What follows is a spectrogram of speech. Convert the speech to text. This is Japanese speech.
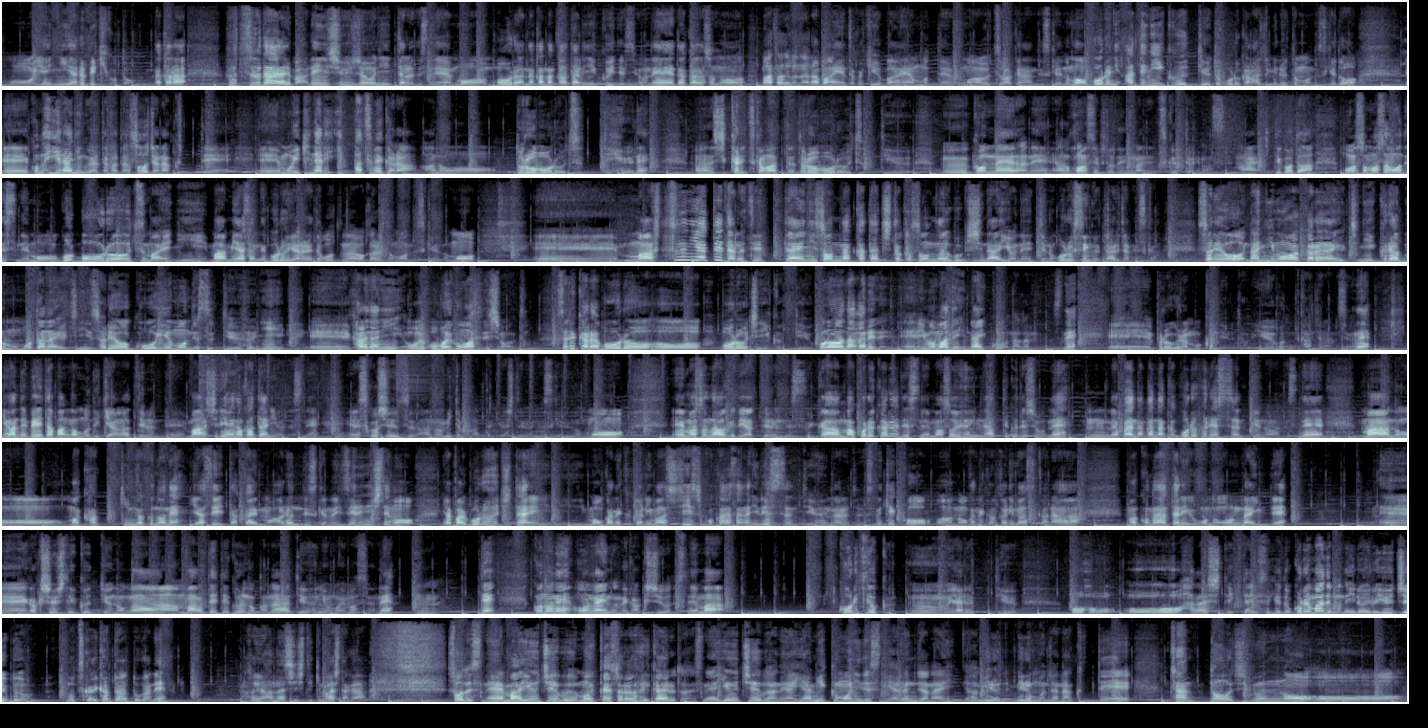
にやるべきこと。だから、普通であれば練習場に行ったらですね、もうボールはなかなか当たりにくいですよね。だからその、まあ例えば7番円とか9番円を持って、まあ打つわけなんですけれども、ボールに当てに行くっていうところから始めると思うんですけど、えー、この e ラーニングやった方はそうじゃなくって、えー、もういきなり一発目から、あのー、ドローボールを打つっていうね、あのしっかり捕まったドローボールを打つっていう、うこんなようなね、あのコンセプトで今ね、作っております。はい。っていうことは、もうそもそもですね、もうボールを打つ前に、まあ皆さんね、ゴルフやられたことことならわかると思うんですけれども、えー、まあ普通にやってたら絶対にそんな形とかそんな動きしないよねっていうのゴルフスイングってあるじゃないですか。それを何もわからないうちに、クラブも持たないうちに、それをこういうもんですっていうふうに、えー、体に覚え込ませてしまうと。それからボールを、ボールを打ちに行くっていう、この流れで、えー、今までにないこう流れですね、えー、プログラムを組んでいるという感じなんですよね。今ね、ベータ版がもう出来上がってるんで、まあ、知り合いの方にはですね、えー、少しずつ、あの、見てもらったりはしてるんですけれども、えー、まあ、そんなわけでやってるんですが、まあ、これからですね、まあ、そういう風になっていくでしょうね。うん、やっぱりなかなかゴルフレッスンっていうのはですね、まあ、あのまあ、金額のね、安い高いもあるんですけど、いずれにしても、やっぱりゴルフ自体もお金かかりますし、そこからさらにレッスンっていう風になるとですね、結構あのお金かかりますから、まあ、この辺りがこのオンラインで、えー、学習していくっていうのが、まあ、出てくるのかなっていうふうに思いますよね。うん。で、このね、オンラインのね、学習をですね、まあ、効率よく、うん、やるっていう方法を話していきたいんですけど、これまでもね、いろいろ YouTube の使い方とかね、そういう話してきましたが、そうですね。まあ YouTube、もう一回それを振り返るとですね、YouTube はね、闇雲にですね、やるんじゃない、見る、見るもんじゃなくて、ちゃんと自分の、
